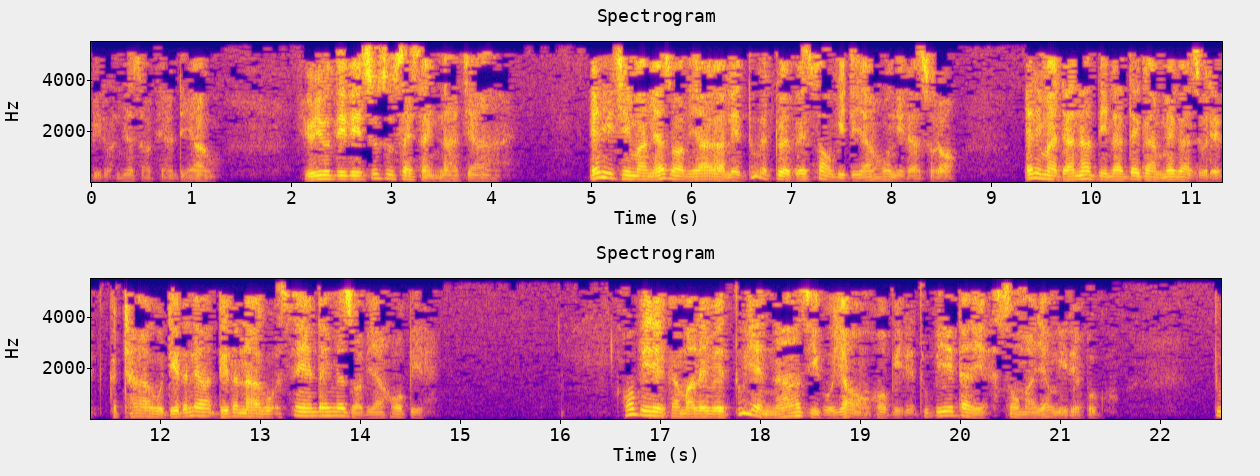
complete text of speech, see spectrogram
ပြီးတော့မြတ်စွာဘုရားတရားကိုရိုးရိုးသေးသေးစွတ်စွတ်ဆိုင်ဆိုင်နာကြအဲ့ဒီအချိန်မှာမြတ်စွာဘုရားကလည်းသူ့အတွက်ပဲစောင့်ပြီးတရားဟောနေတာဆိုတော့အဲ့ဒီမှာဒါနသီလတက်ကမေကဆိုတဲ့ကထာကိုဒေသနာဒေသနာကိုအစဉ်တိုင်းမြတ်စွာဘုရားဟောပေးတယ် ဟောပေးတဲ့အခါမှာလည်းပဲသူ့ရဲ့နားစီကိုရောက်အောင်ဟောပေးတယ်သူပိဋကရဲ့အစွန်မှာရောက်နေတဲ့ပုဂ္ဂိုလ်သူ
